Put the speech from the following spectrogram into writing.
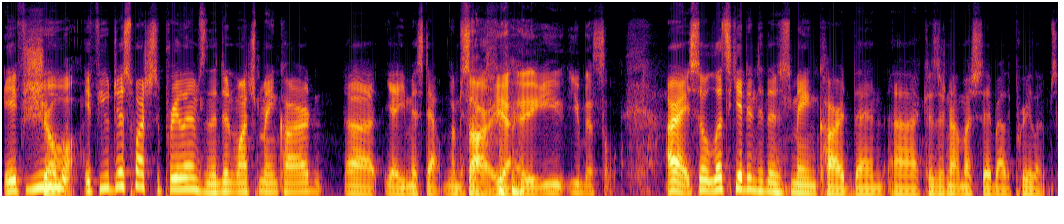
if you show off. if you just watched the prelims and then didn't watch the main card, uh, yeah, you missed out. You i'm missed out. sorry yeah you, you missed a lot All right, so let's get into this main card then, because there's not much to say about the prelims.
